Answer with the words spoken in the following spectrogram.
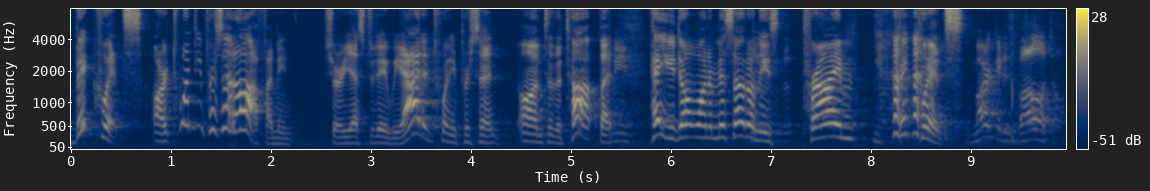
BitQuits are 20% off. I mean, sure, yesterday we added 20% onto the top, but mean- hey, you don't want to miss out on these prime BitQuits. The market is volatile.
